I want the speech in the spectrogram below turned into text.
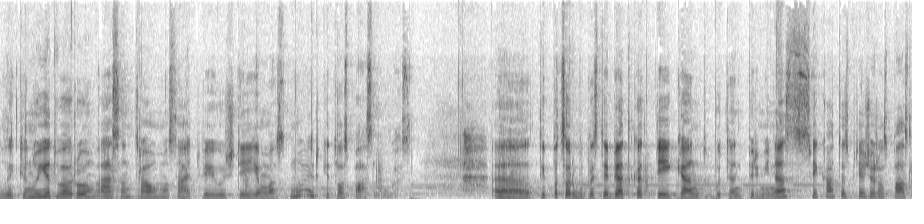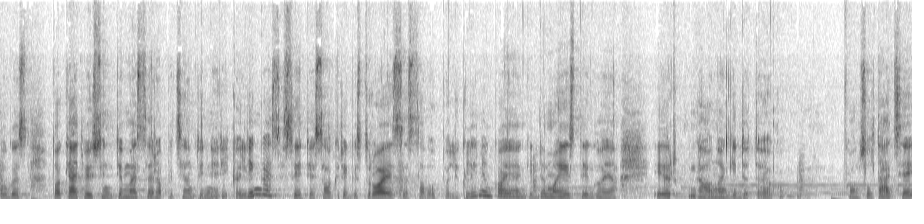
laikinų įtvarų esant traumos atveju uždėjimas, nu ir kitos paslaugos. Taip pat svarbu pastebėti, kad teikiant būtent pirminės sveikatos priežiūros paslaugas, tokia atveju siuntimas yra pacientui nereikalingas, jisai tiesiog registruojasi savo poliklinikoje, gydymo įstaigoje ir gauna gydytojo konsultaciją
